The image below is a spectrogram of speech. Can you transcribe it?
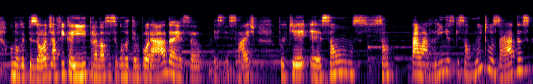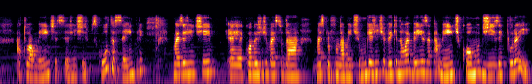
um novo episódio. Já fica aí para nossa segunda temporada essa, esse insight, porque é, são, são palavrinhas que são muito usadas atualmente, assim, a gente escuta sempre, mas a gente, é, quando a gente vai estudar mais profundamente Jung, a gente vê que não é bem exatamente como dizem por aí,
